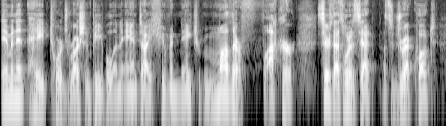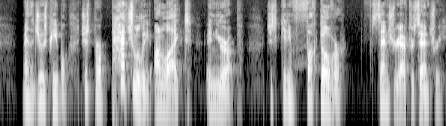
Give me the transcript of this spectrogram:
imminent hate towards Russian people and anti-human nature. Motherfucker, seriously, that's what it said. That's a direct quote. Man, the Jewish people just perpetually unliked in Europe, just getting fucked over century after century.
